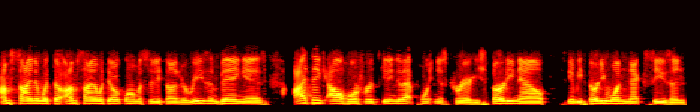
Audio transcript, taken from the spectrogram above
I'm signing with the I'm signing with the Oklahoma City Thunder. Reason being is I think Al Horford's getting to that point in his career. He's 30 now. He's going to be 31 next season.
